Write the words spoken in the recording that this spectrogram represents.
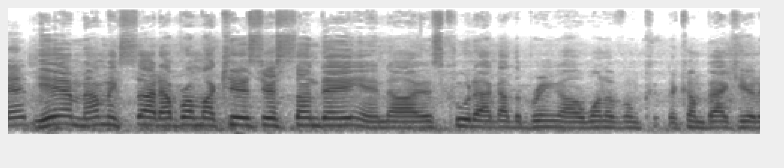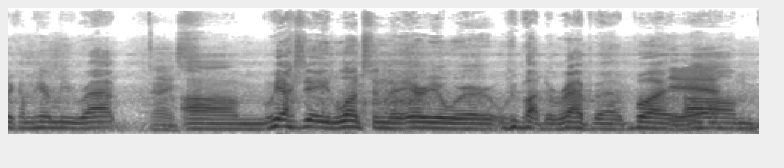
excited? yeah, man, I'm excited. I brought my kids here Sunday, and uh, it's cool that I got to bring uh, one of them to come back here to come hear me rap. Nice. Um, we actually ate lunch in the area where we about to rap at. But Yeah. um,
